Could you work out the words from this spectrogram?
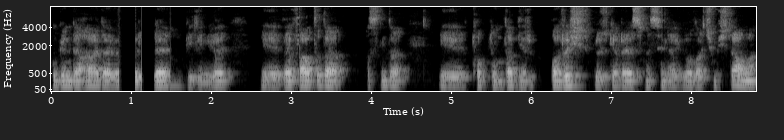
Bugün de hala öyle biliniyor. E, vefatı da aslında e, toplumda bir barış rüzgarı esmesine yol açmıştı ama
